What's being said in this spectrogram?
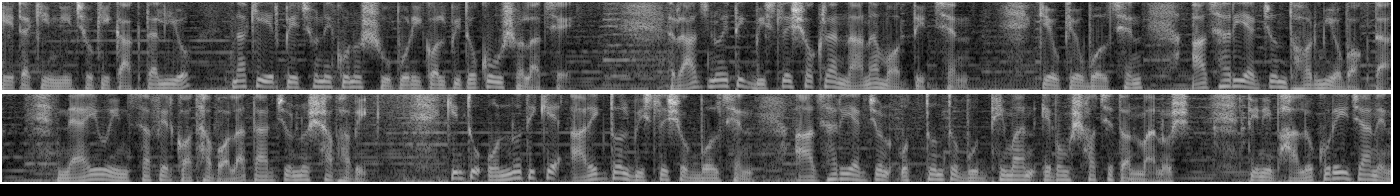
এটা কি নিছকি কাকতালীয়, নাকি এর পেছনে কোনো সুপরিকল্পিত কৌশল আছে? রাজনৈতিক বিশ্লেষকরা নানা মত দিচ্ছেন। কেউ কেউ বলছেন আজহারি একজন ধর্মীয় বক্তা, ন্যায় ও ইনসাফের কথা বলা তার জন্য স্বাভাবিক। কিন্তু অন্যদিকে আরেক দল বিশ্লেষক বলছেন, আজহারি একজন অত্যন্ত বুদ্ধিমান এবং সচেতন মানুষ। তিনি ভালো করেই জানেন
